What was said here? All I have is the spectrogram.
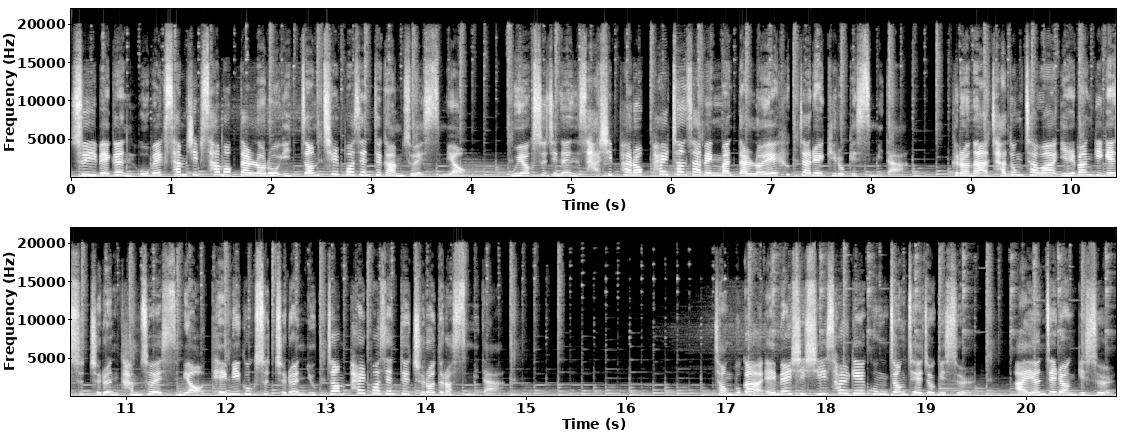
수입액은 533억 달러로 2.7% 감소했으며 무역 수지는 48억 8,400만 달러의 흑자를 기록했습니다. 그러나 자동차와 일반 기계 수출은 감소했으며 대미국 수출은 6.8% 줄어들었습니다. 정부가 MLCC 설계 공정 제조 기술, 아연 재련 기술,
